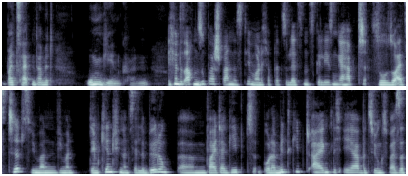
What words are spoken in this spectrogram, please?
bei Zeiten damit umgehen können. Ich finde das auch ein super spannendes Thema und ich habe dazu letztens gelesen gehabt, so, so als Tipps, wie man, wie man dem Kind finanzielle Bildung ähm, weitergibt oder mitgibt eigentlich eher, beziehungsweise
